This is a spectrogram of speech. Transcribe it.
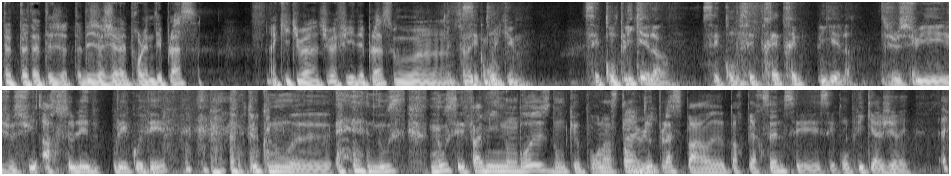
T'as, t'as- déjà, t'as déjà géré le problème des places? À qui tu vas, tu vas filer des places ou ça va C'est être compliqué? C'est compliqué là. C'est très très compliqué là. Je suis je suis harcelé de tous les côtés. Surtout que nous euh, nous nous c'est famille nombreuse donc euh, pour l'instant Ah oui. deux places par euh, par personne c'est compliqué à gérer.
